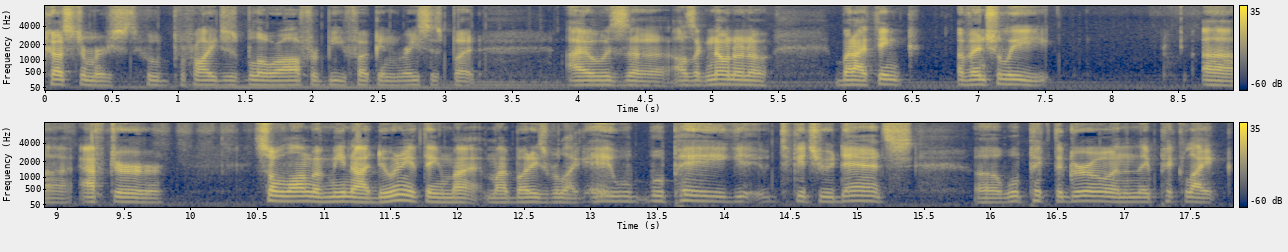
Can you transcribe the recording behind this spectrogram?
customers who probably just blow her off or be fucking racist. But I was uh I was like no no no. But I think eventually uh after so long of me not doing anything, my my buddies were like, hey, we'll, we'll pay to get you a dance uh, we'll pick the girl, and then they pick like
